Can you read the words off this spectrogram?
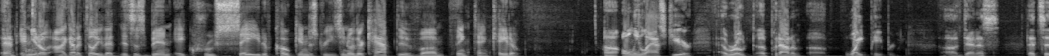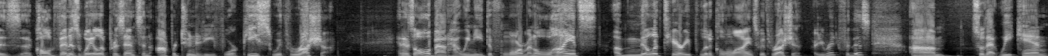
And and you know, I got to tell you that this has been a crusade of Koch Industries. You know, their captive um, think tank, Cato, uh, only last year uh, wrote uh, put out a, a white paper, uh, Dennis, that says uh, called "Venezuela presents an opportunity for peace with Russia," and it's all about how we need to form an alliance, a military political alliance with Russia. Are you ready for this? Um, so that we can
